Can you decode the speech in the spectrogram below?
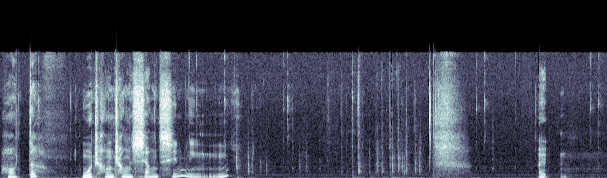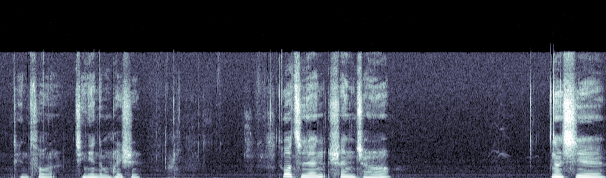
好的，我常常想起你。哎，听错了，今天怎么回事？作词人盛哲。那些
